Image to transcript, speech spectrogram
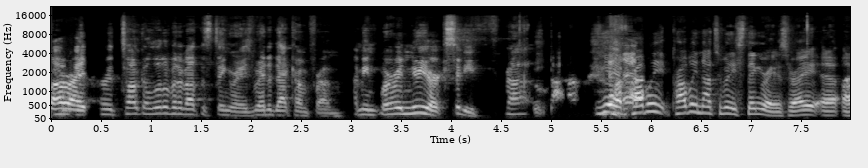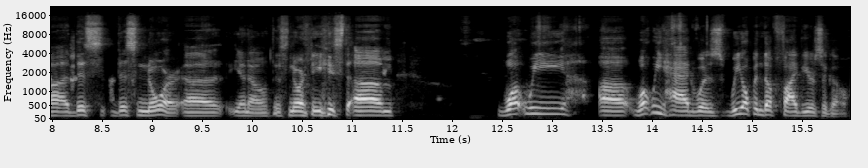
all right, talk a little bit about the stingrays. Where did that come from? I mean, we're in New York City. Uh, yeah, probably probably not too many stingrays, right? Uh, uh, this this north, uh, you know, this northeast. Um, what we uh, what we had was we opened up five years ago,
